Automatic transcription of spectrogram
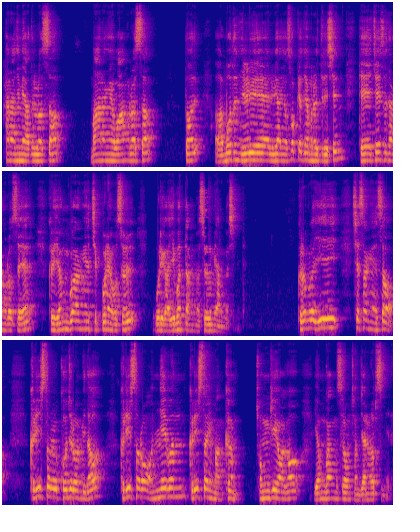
하나님의 아들로서 만왕의 왕으로서 또 어, 모든 인류를 위하여 속죄제물을 드리신 대제사장으로서의 그 영광의 직분의 옷을 우리가 입었다는 것을 의미하는 것입니다. 그러므로 이 세상에서 그리스도를 구주로 믿어 그리스도로 옷 입은 그리스도인 만큼 존귀하고 영광스러운 존재는 없습니다.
